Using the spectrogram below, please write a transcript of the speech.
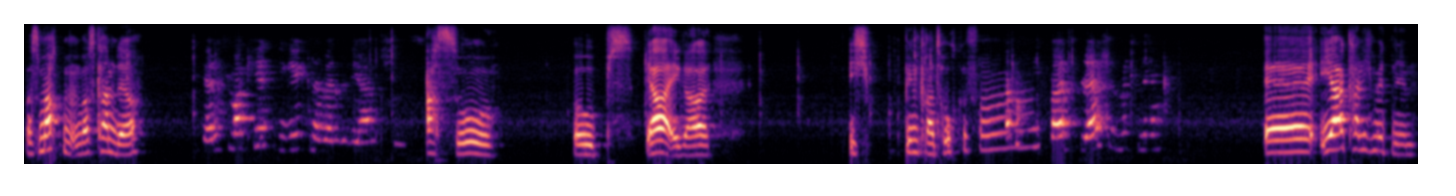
Was macht man? Was kann der? Ja, das markiert die Gegner, wenn du die anschießt. Ach so. Ups. Ja, egal. Ich bin gerade hochgefahren. Äh, ja, kann ich mitnehmen.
